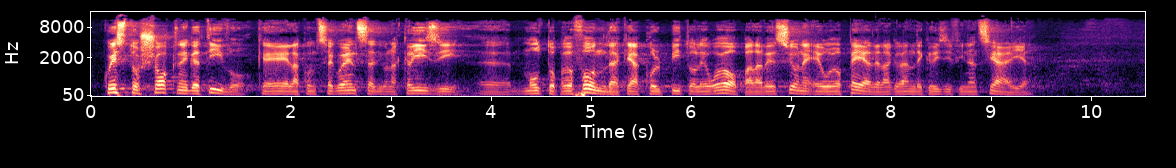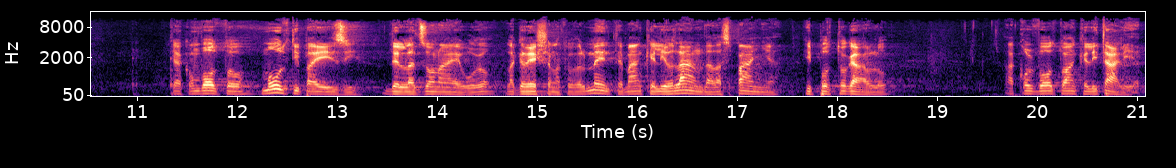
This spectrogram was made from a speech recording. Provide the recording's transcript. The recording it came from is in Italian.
Questo shock negativo, che è la conseguenza di una crisi eh, molto profonda che ha colpito l'Europa, la versione europea della grande crisi finanziaria, che ha coinvolto molti paesi della zona euro, la Grecia naturalmente, ma anche l'Irlanda, la Spagna, il Portogallo, ha coinvolto anche l'Italia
